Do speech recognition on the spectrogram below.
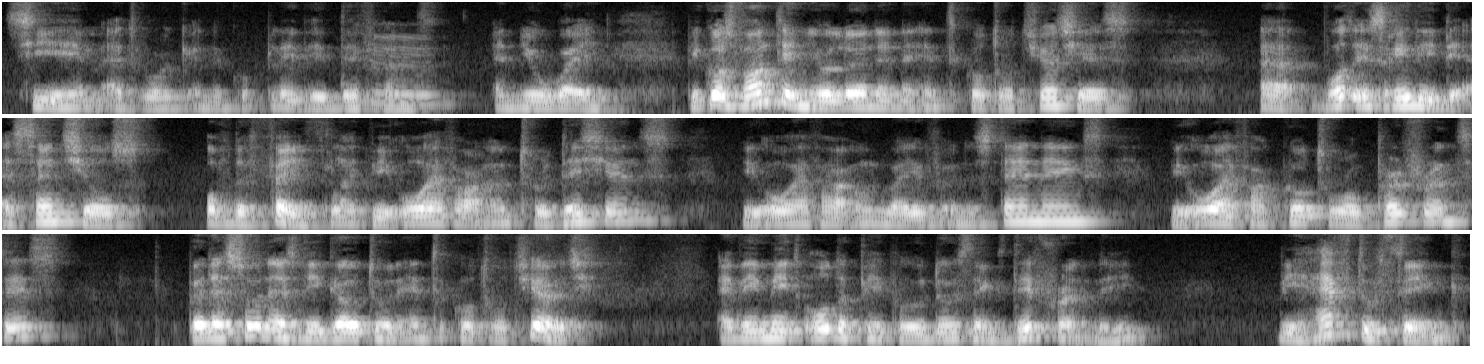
see Him at work in a completely different mm. and new way. Because one thing you learn in an intercultural church is uh, what is really the essentials of the faith. Like we all have our own traditions, we all have our own way of understandings. We all have our cultural preferences. But as soon as we go to an intercultural church and we meet all the people who do things differently, we have to think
